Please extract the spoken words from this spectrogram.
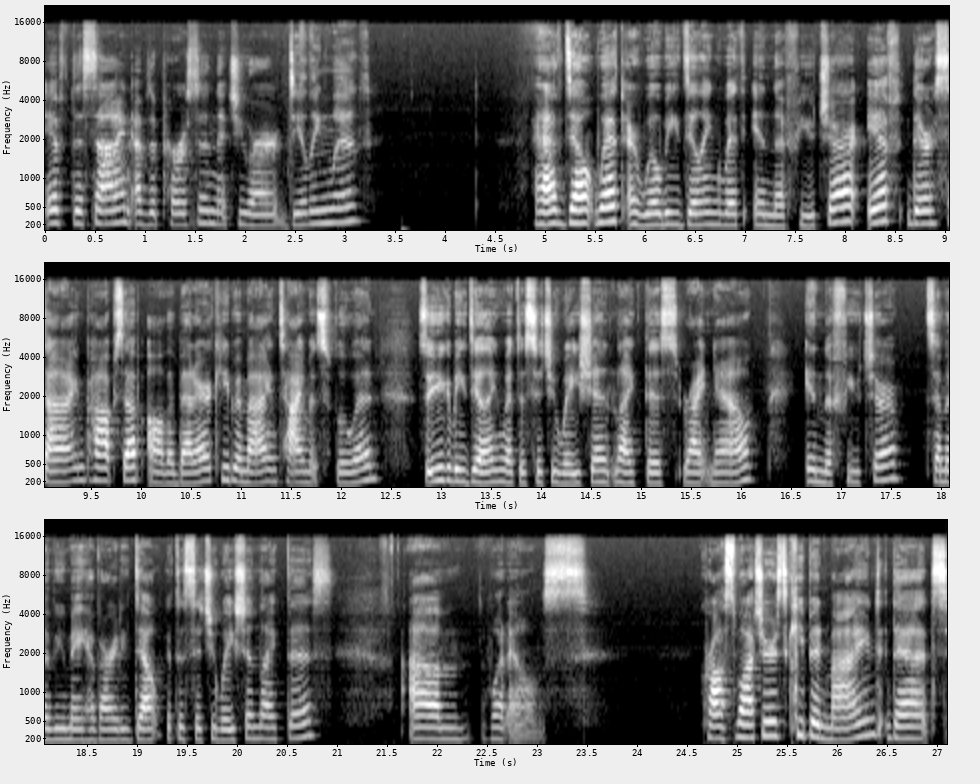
If the sign of the person that you are dealing with, have dealt with, or will be dealing with in the future, if their sign pops up, all the better. Keep in mind, time is fluid. So you could be dealing with a situation like this right now in the future. Some of you may have already dealt with a situation like this. Um, what else? Cross watchers, keep in mind that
